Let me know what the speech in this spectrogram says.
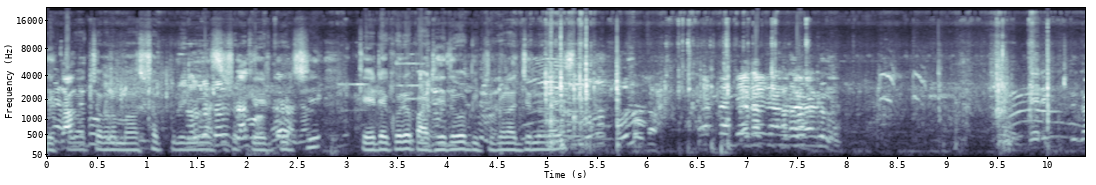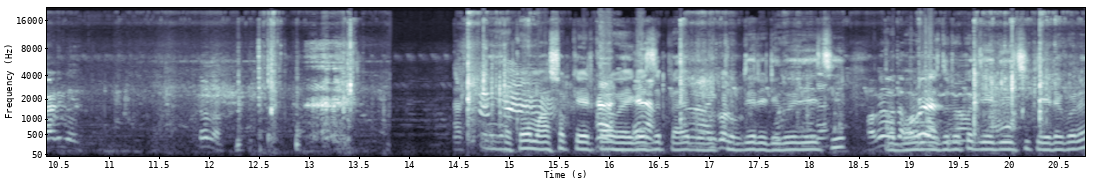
দেখতে পাচ্ছ আমরা মাছ সব তুলে নিয়ে এসেছি সব কেট করছি। কেটে করে পাঠিয়ে দেবো বিক্রি করার জন্য গাইস দেখো মাছ সব ক্রিয়েট করা হয়ে গেছে প্রায় বড় খুব দিয়ে রেডি করে দিয়েছি। আর বড় মাছ দুটোকে দিয়ে দিয়েছি ক্রিয়েটে করে।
